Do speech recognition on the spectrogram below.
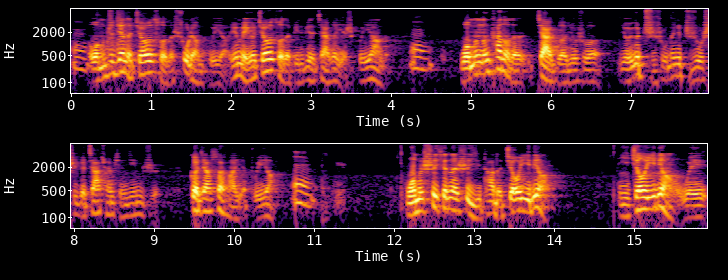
嗯，我们之间的交易所的数量不一样，因为每个交易所的比特币的价格也是不一样的。嗯，我们能看到的价格就是说有一个指数，那个指数是一个加权平均值，各家算法也不一样。嗯我们是现在是以它的交易量，以交易量为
